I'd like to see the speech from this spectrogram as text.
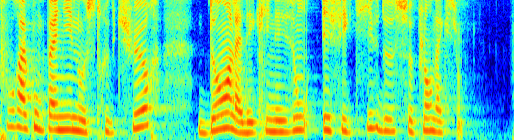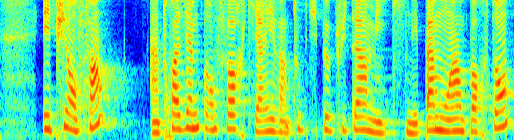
pour accompagner nos structures dans la déclinaison effective de ce plan d'action. Et puis enfin, un troisième temps fort qui arrive un tout petit peu plus tard mais qui n'est pas moins important,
